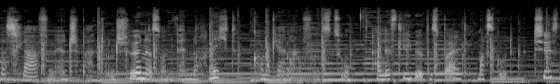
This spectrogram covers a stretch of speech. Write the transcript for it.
dass Schlafen entspannt und schön ist. Und wenn noch nicht, komm gerne auf uns zu. Alles Liebe, bis bald. Mach's gut. Tschüss.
